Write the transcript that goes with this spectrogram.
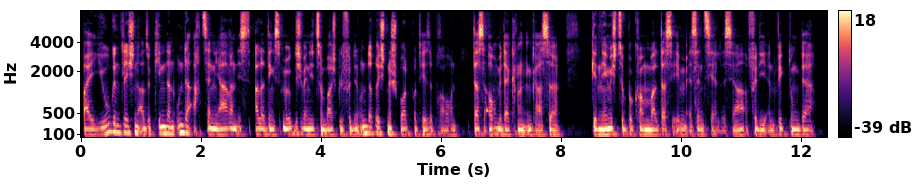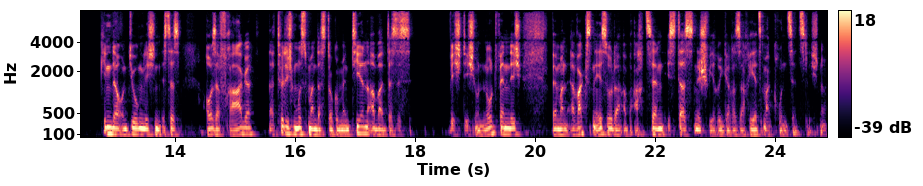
Bei Jugendlichen, also Kindern unter 18 Jahren, ist allerdings möglich, wenn die zum Beispiel für den Unterricht eine Sportprothese brauchen, das auch mit der Krankenkasse genehmigt zu bekommen, weil das eben essentiell ist. Ja, für die Entwicklung der Kinder und Jugendlichen ist das außer Frage. Natürlich muss man das dokumentieren, aber das ist wichtig und notwendig. Wenn man erwachsen ist oder ab 18, ist das eine schwierigere Sache. Jetzt mal grundsätzlich. Ne?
